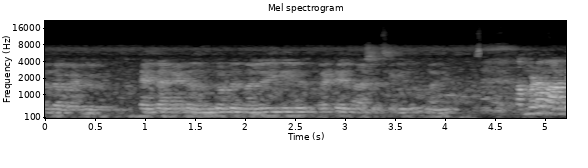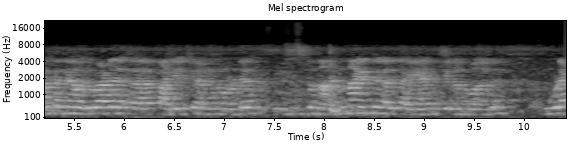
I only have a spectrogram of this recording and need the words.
എന്താ പറയുക നമ്മുടെ വാർഡിൽ തന്നെ ഒരുപാട് പാലിയേറ്റീവ് അംഗങ്ങളുണ്ട്. സിസ്റ്റർ നന്നായിട്ട് അത് കൈകാര്യം ചെയ്യുന്നത് കൂടെ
